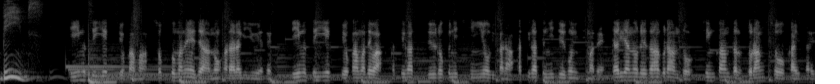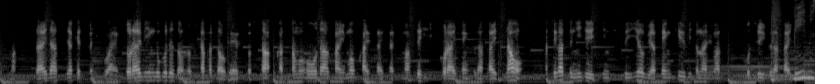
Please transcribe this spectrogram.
BEAMS ビーム 3X 横浜ショップマネージャーの荒木優也です。ビーム 3X 横浜では8月16日金曜日から8月25日までイタリアのレザーブランドシンカンタのトランクショーを開催します。ライダースジャケットに加えドライビングブルゾンの2型をベースとしたカスタムオーダー会も開催いたします。ぜひご来店ください。なお、8月21日水曜日は天休日となります。ご注意ください。BEAMS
